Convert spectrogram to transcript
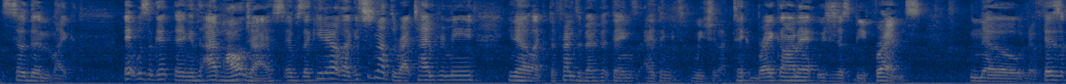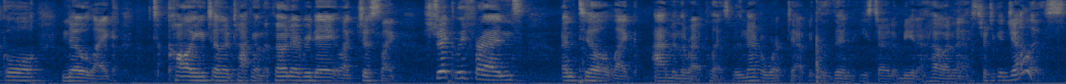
so then like it was a good thing and i apologized it was like you know like it's just not the right time for me you know like the friends of benefit things i think we should like take a break on it we should just be friends no no physical no like t- calling each other and talking on the phone every day like just like strictly friends until like i'm in the right place. But it never worked out because then he started being a hoe and i started to get jealous.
